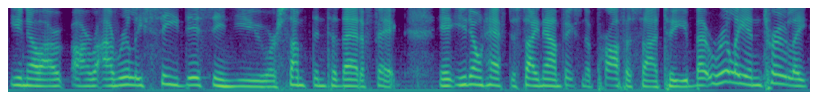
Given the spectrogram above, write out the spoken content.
you know I, I, I really see this in you or something to that effect. It, you don't have to say now i'm fixing to prophesy to you. But really and truly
